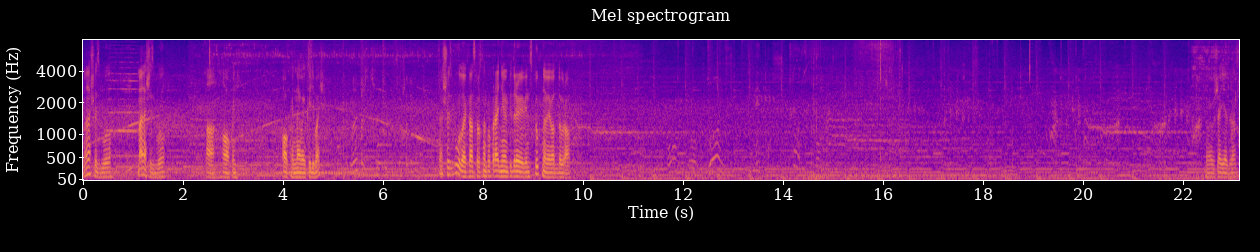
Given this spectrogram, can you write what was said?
Мене щось було. У мене щось було. А, окунь. Окунь на викиді, бач? У мене теж що купиться. Що ти Та щось було, якраз просто на попередньому підриві він стукнув і от добрав. Вже є зразу.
